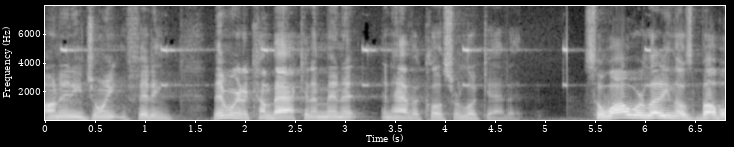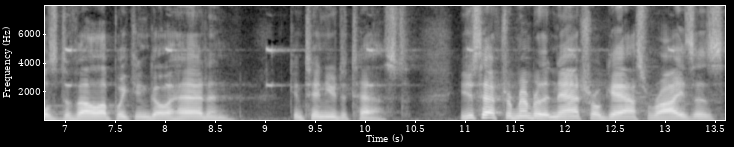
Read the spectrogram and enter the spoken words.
on any joint and fitting. Then we're going to come back in a minute and have a closer look at it. So while we're letting those bubbles develop, we can go ahead and continue to test. You just have to remember that natural gas rises,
